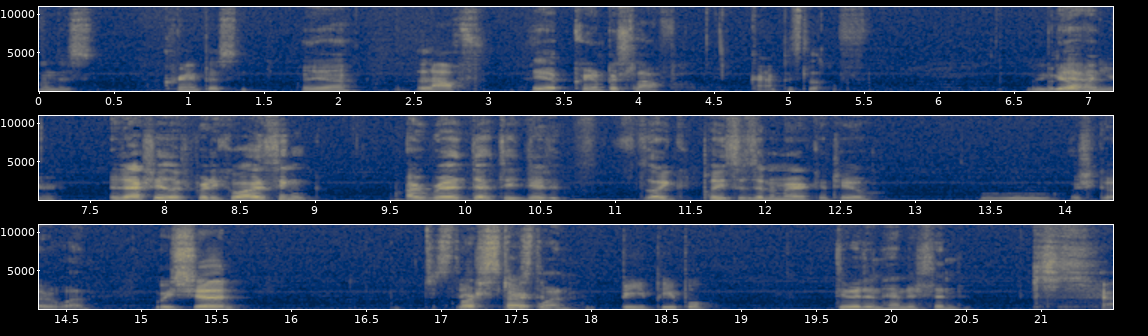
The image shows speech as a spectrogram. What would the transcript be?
on this Krampus yeah. lauf. Yep. Krampus laugh. Krampus lauf. We But go yeah. one year. It actually looks pretty cool. I think I read that they did like places in America too. Ooh. We should go to one We should. Just or start to one. Beat people. Do it in Henderson. Yeah.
